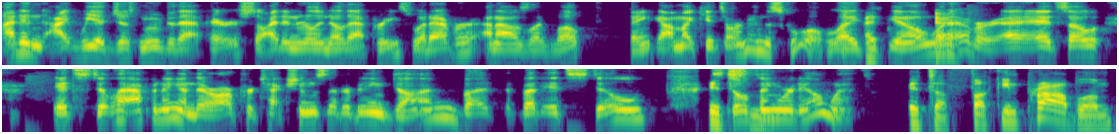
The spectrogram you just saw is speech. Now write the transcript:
I didn't i we had just moved to that parish so i didn't really know that priest whatever. And i was like well thank god my kids aren't in the school like you know whatever A- and so it's still happening and there are protections that are being done but but it's still It's still a thing we're dealing with it's a fucking problem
